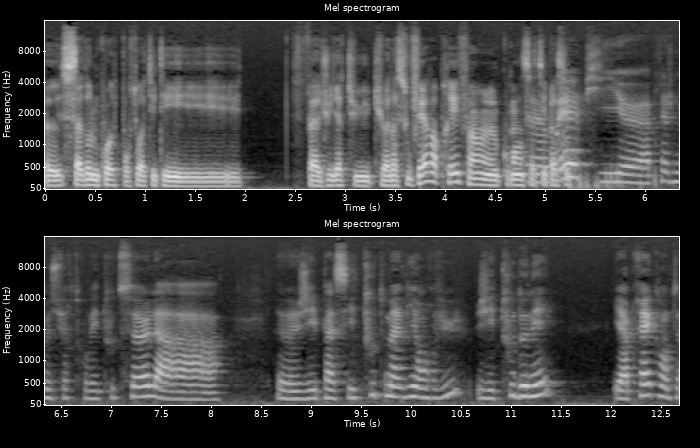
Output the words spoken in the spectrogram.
Euh, ça donne quoi pour toi? T'étais, enfin, je veux dire, tu, tu en as souffert après? Enfin, comment ça Euh, s'est passé? Ouais, puis euh, après, je me suis retrouvée toute seule à. euh, j'ai passé toute ma vie en revue, j'ai tout donné. Et après, quand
